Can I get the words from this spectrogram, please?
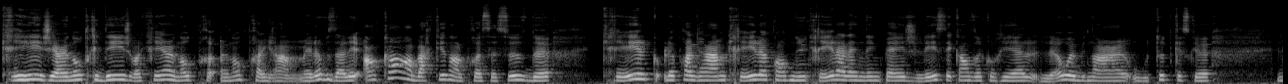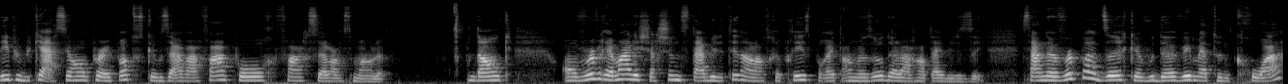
créer, j'ai une autre idée, je vais créer un autre, un autre programme. Mais là, vous allez encore embarquer dans le processus de créer le, programme, créer le contenu, créer la landing page, les séquences de courriel, le webinaire ou tout ce que les publications, peu importe tout ce que vous avez à faire pour faire ce lancement-là. Donc, on veut vraiment aller chercher une stabilité dans l'entreprise pour être en mesure de la rentabiliser. Ça ne veut pas dire que vous devez mettre une croix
